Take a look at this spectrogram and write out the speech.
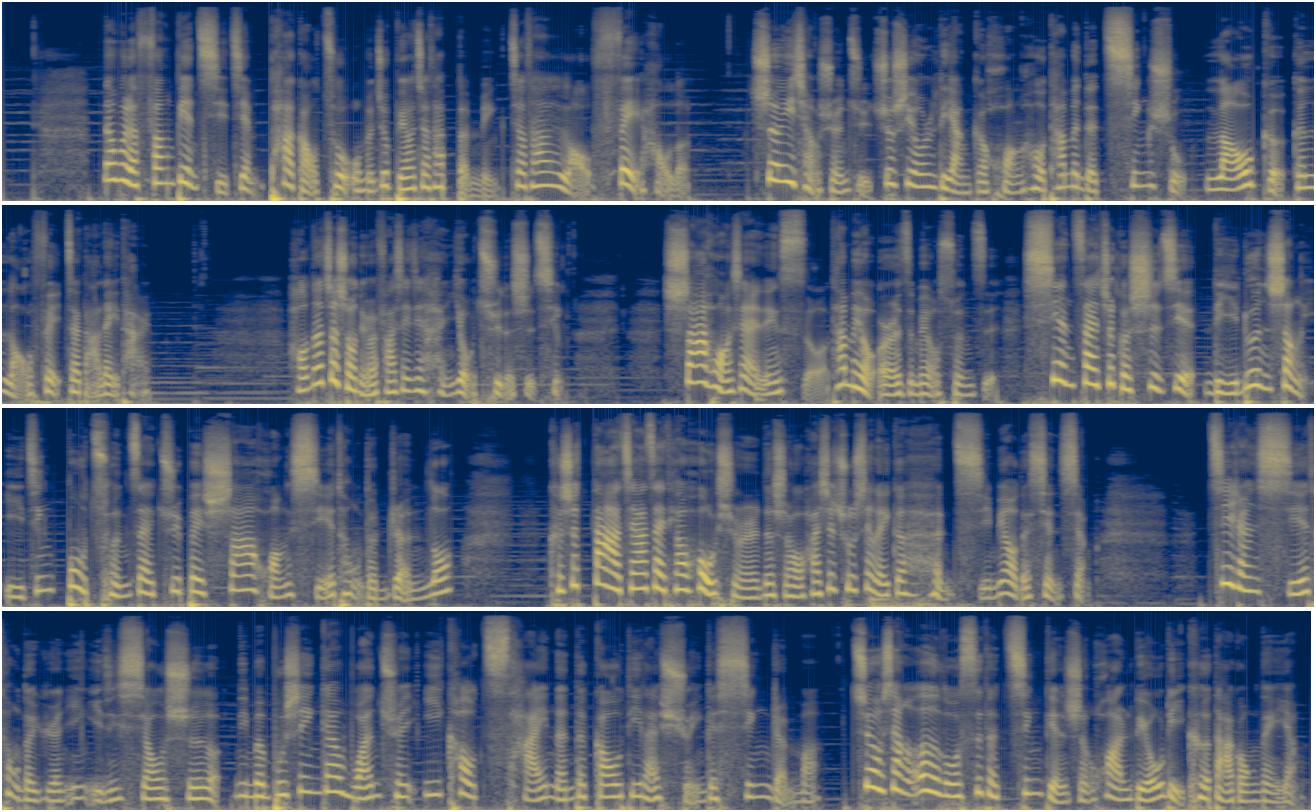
那为了方便起见，怕搞错，我们就不要叫他本名，叫他老费好了。这一场选举就是有两个皇后，他们的亲属老葛跟老费在打擂台。好，那这时候你会发现一件很有趣的事情：沙皇现在已经死了，他没有儿子，没有孙子。现在这个世界理论上已经不存在具备沙皇血统的人喽。可是大家在挑候选人的时候，还是出现了一个很奇妙的现象。既然血统的原因已经消失了，你们不是应该完全依靠才能的高低来选一个新人吗？就像俄罗斯的经典神话留里克大公那样。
